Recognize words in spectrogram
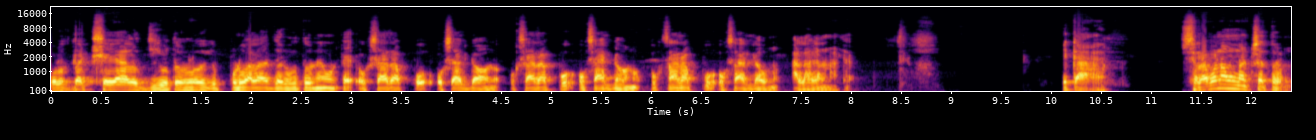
వృద్ధక్షయాలు జీవితంలో ఎప్పుడు అలా జరుగుతూనే ఉంటాయి. ఒకసారి అప్పు ఒకసారి డౌన్. ఒకసారి అప్పు ఒకసారి డౌన్. ఒకసారి అప్పు ఒకసారి డౌన్. అలాగనమాట. ఇక శ్రవణం నక్షత్రం.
